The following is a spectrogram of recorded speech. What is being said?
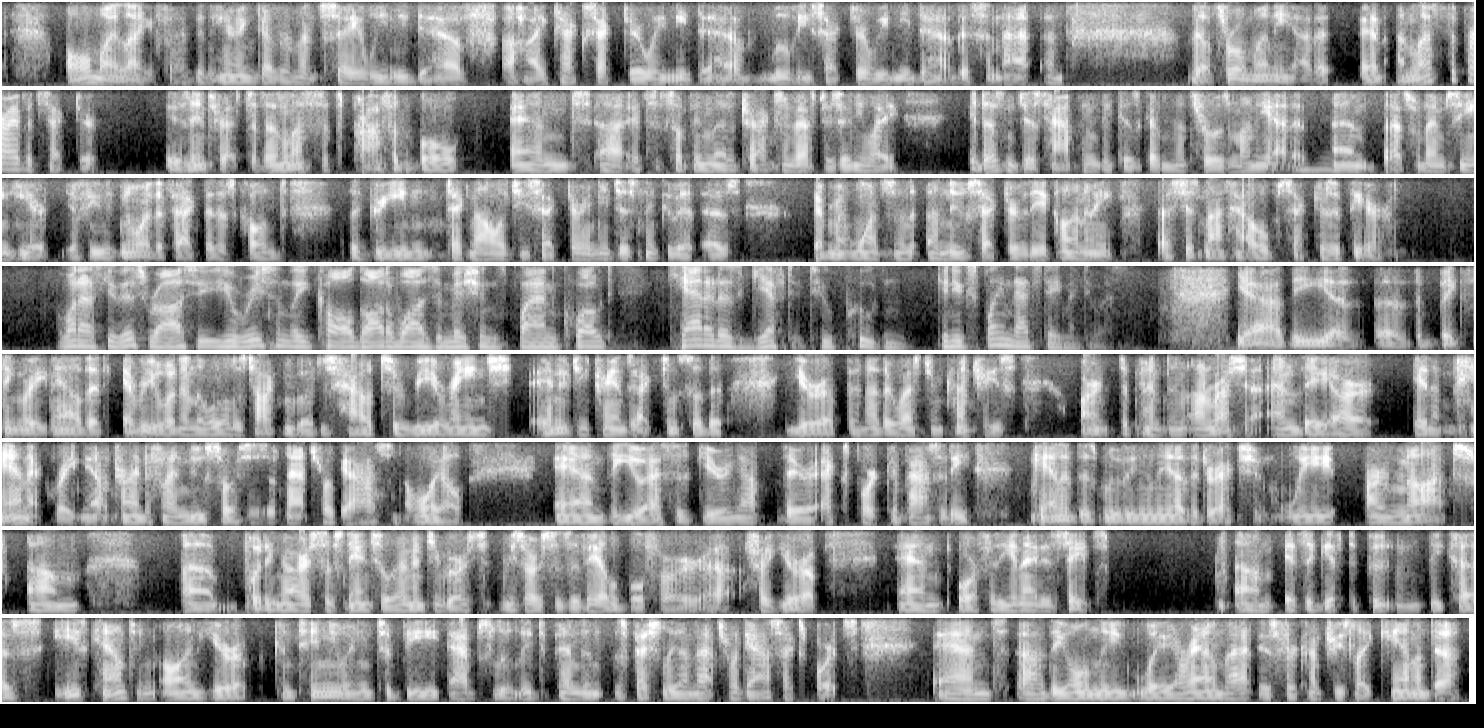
all my life, I've been hearing governments say we need to have a high-tech sector, we need to have movie sector, we need to have this and that. And they'll throw money at it. And unless the private sector is interested, unless it's profitable and uh, it's something that attracts investors anyway, it doesn't just happen because government throws money at it. Mm-hmm. And that's what I'm seeing here. If you ignore the fact that it's called the green technology sector and you just think of it as government wants a, a new sector of the economy, that's just not how sectors appear. I want to ask you this, Ross. You recently called Ottawa's emissions plan, quote, Canada's gift to Putin. Can you explain that statement to us? Yeah, the uh, uh, the big thing right now that everyone in the world is talking about is how to rearrange energy transactions so that Europe and other Western countries aren't dependent on Russia, and they are in a panic right now trying to find new sources of natural gas and oil. And the U.S. is gearing up their export capacity. Canada is moving in the other direction. We are not um, uh, putting our substantial energy resources available for uh, for Europe and or for the United States. Um, it's a gift to Putin because he's counting on Europe continuing to be absolutely dependent, especially on natural gas exports. And uh, the only way around that is for countries like Canada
